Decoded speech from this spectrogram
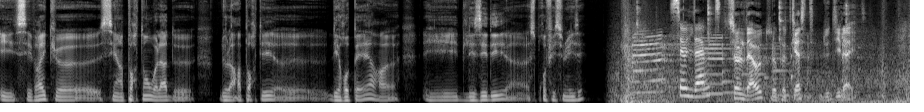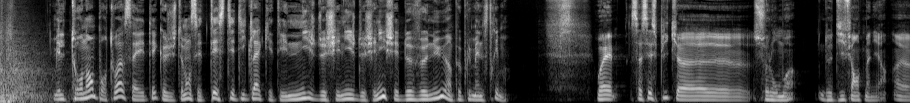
Et c'est vrai que c'est important voilà, de, de leur apporter euh, des repères euh, et de les aider à se professionnaliser. Sold Out, Sold Out, le podcast de Delight. Mais le tournant pour toi, ça a été que justement cette esthétique-là, qui était une niche de chez niche de chez niche, est devenue un peu plus mainstream. Ouais, ça s'explique euh, selon moi. de différentes manières. Euh,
